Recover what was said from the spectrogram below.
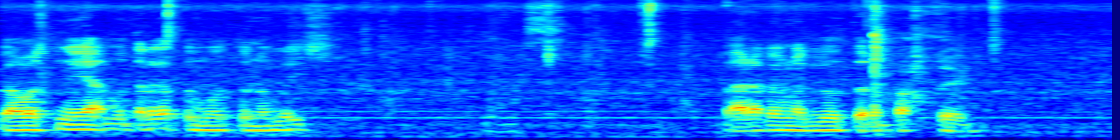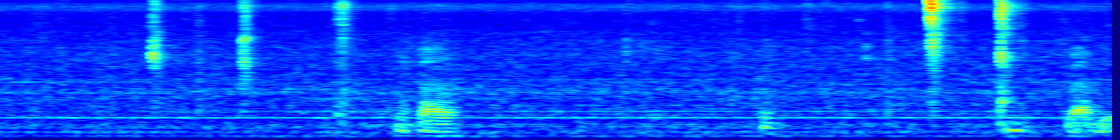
Bawat ngaya mo talaga tumutunog guys. Para kang nagluto ng popcorn. Masarap. Grabe.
